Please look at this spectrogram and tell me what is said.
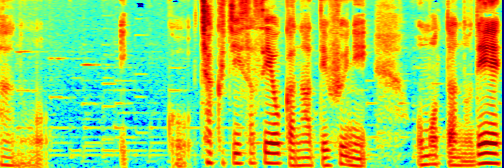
うあのこう着地させようかなっていうふうに思ったので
